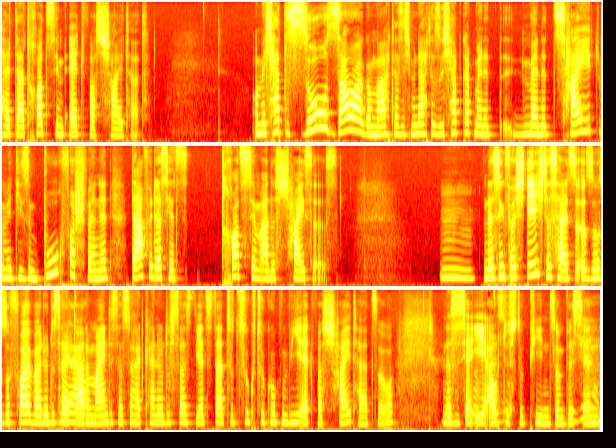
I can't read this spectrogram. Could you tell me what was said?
halt da trotzdem etwas scheitert. Und mich hat es so sauer gemacht, dass ich mir dachte, so, ich habe gerade meine, meine Zeit mit diesem Buch verschwendet, dafür, dass jetzt trotzdem alles scheiße ist. Mm. Und deswegen verstehe ich das halt so, so, so, voll, weil du das halt ja. gerade meintest, dass du halt keine Lust hast, jetzt dazu zuzugucken, wie etwas scheitert. So. Und das ist ja, ja eh also, auch Dystopien so ein bisschen. Ja.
